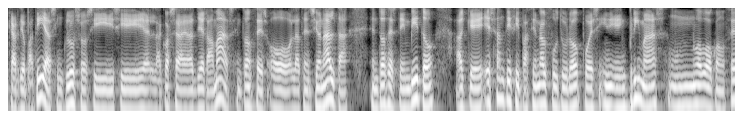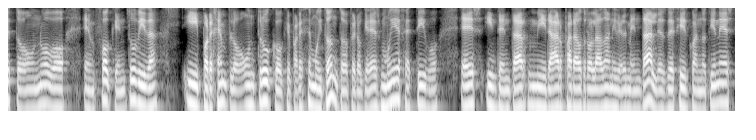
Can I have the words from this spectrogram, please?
cardiopatías, incluso si, si la cosa llega más, entonces, o la tensión alta. Entonces te invito a que esa anticipación al futuro, pues imprimas un nuevo concepto, un nuevo enfoque en tu vida. Y, por ejemplo, un truco que parece muy tonto, pero que es muy efectivo, es intentar mirar para otro lado a nivel mental. Es decir, cuando tienes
